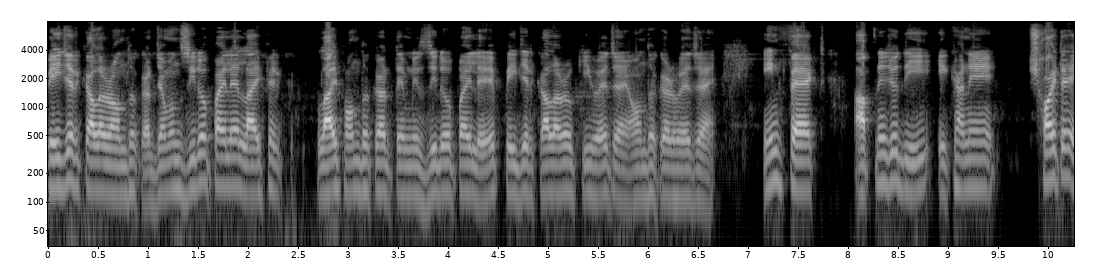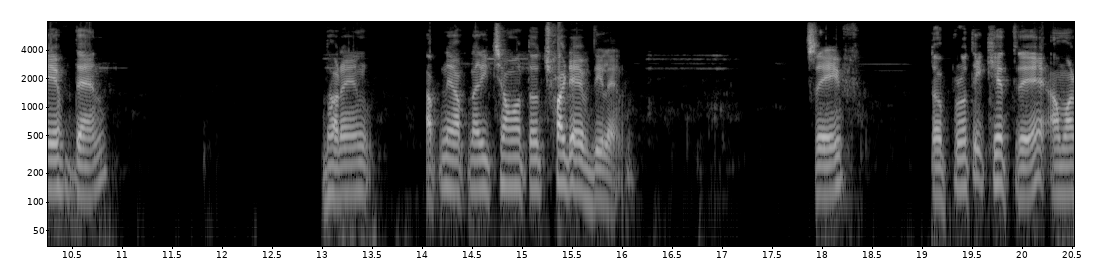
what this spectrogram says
পেজের কালার অন্ধকার। যেমন জিরো পাইলে লাইফের লাইফ অন্ধকার, তেমনি জিরো পাইলে পেজের কালারও কি হয়ে যায়? অন্ধকার হয়ে যায়। ইনফ্যাক্ট আপনি যদি এখানে ছয়টা এফ দেন, ধরেন আপনি আপনার ইচ্ছা মতো ছয়টা এফ দিলেন। সেফ তো প্রতি ক্ষেত্রে আমার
